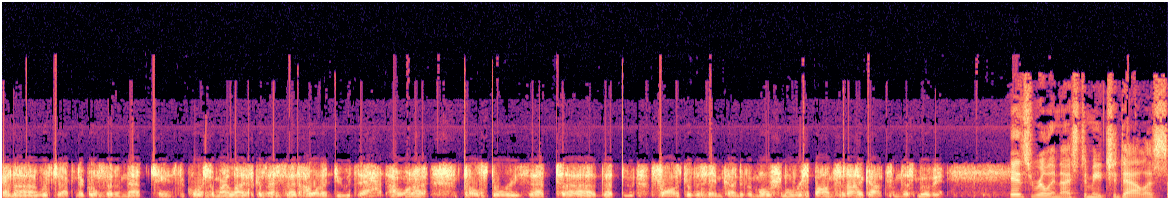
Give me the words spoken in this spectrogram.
and uh, with Jack Nicholson, and that changed the course of my life because I said I want to do that. I want to tell stories that uh, that foster the same kind of emotional response that I got from this movie. It's really nice to meet you, Dallas.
